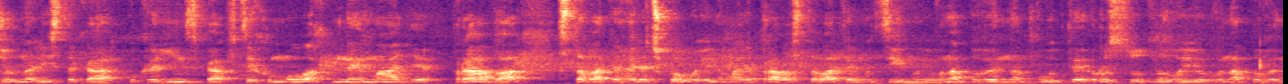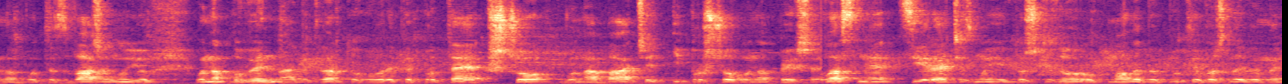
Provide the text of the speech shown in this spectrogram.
журналістика українська в цих умовах не має права ставати гарячковою, не має права ставати емоційною. Вона повинна бути розсудливою, вона повинна бути зваженою, вона повинна відверто говорити про те, що вона бачить і про що вона пише. Власне, ці речі, з моєї точки зору, мали би бути важливими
